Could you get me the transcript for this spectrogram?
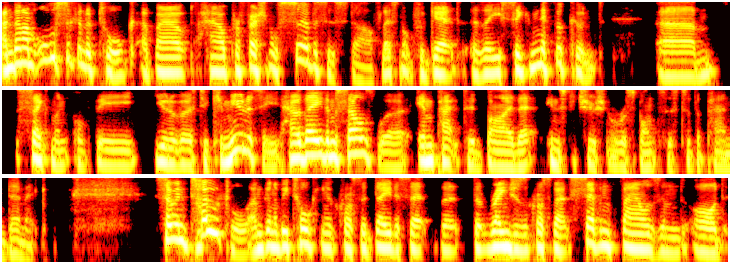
and then I'm also going to talk about how professional services staff, let's not forget, as a significant um, segment of the university community, how they themselves were impacted by their institutional responses to the pandemic. So in total, I'm going to be talking across a data set that, that ranges across about 7,000 odd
